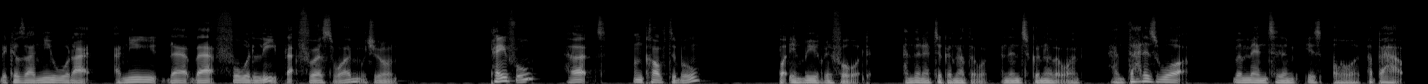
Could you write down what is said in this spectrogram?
because I knew what I I knew that that forward leap, that first one, which was painful, hurt, uncomfortable, but it moved me forward. And then I took another one, and then took another one, and that is what momentum is all about.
